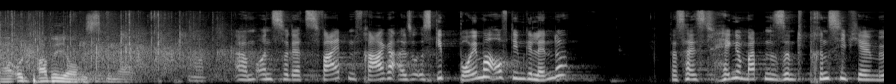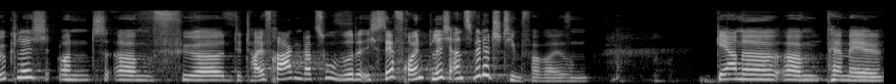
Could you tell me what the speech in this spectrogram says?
Ja, und Pavillons, genau. Ähm, und zu der zweiten Frage, also es gibt Bäume auf dem Gelände. Das heißt, Hängematten sind prinzipiell möglich und ähm, für Detailfragen dazu würde ich sehr freundlich ans Village-Team verweisen. Gerne ähm, per Mail.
